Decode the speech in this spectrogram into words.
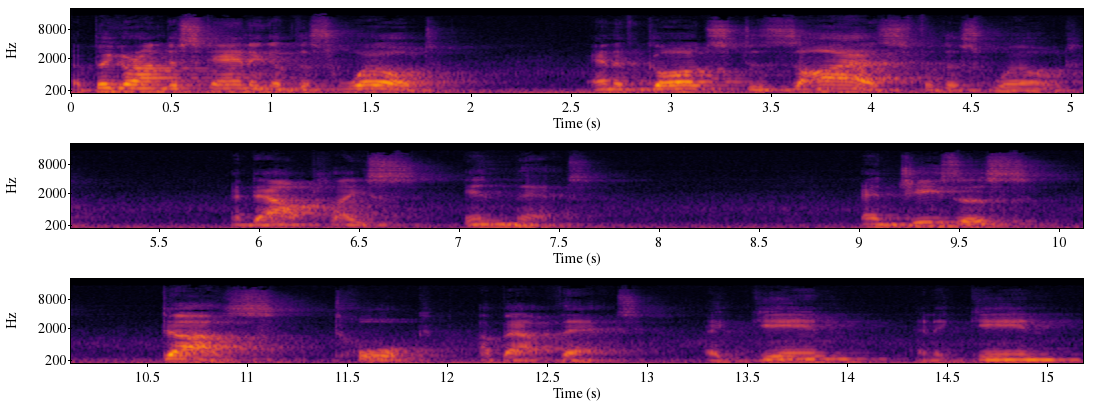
a bigger understanding of this world and of God's desires for this world and our place in that. And Jesus does talk about that again and again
